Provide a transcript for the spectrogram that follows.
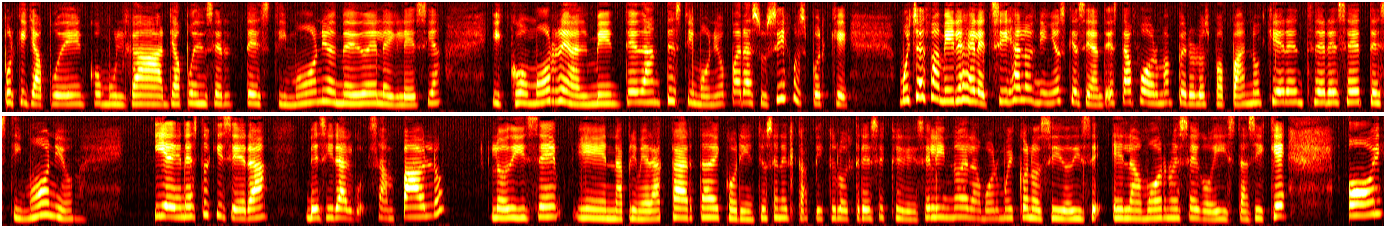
porque ya pueden comulgar, ya pueden ser testimonio en medio de la iglesia y cómo realmente dan testimonio para sus hijos, porque Muchas familias le exigen a los niños que sean de esta forma, pero los papás no quieren ser ese testimonio. Y en esto quisiera decir algo. San Pablo lo dice en la primera carta de Corintios en el capítulo 13, que es el himno del amor muy conocido. Dice, el amor no es egoísta. Así que hoy,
